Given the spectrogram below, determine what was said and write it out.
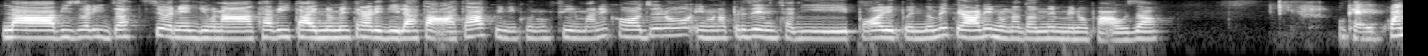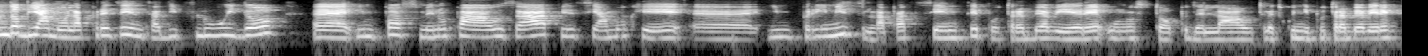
la visualizzazione di una cavità endometriale dilatata, quindi con un film anecogeno, in una presenza di polipo endometriale in una donna in menopausa. Ok, quando abbiamo la presenza di fluido eh, in post-menopausa pensiamo che eh, in primis la paziente potrebbe avere uno stop dell'outlet, quindi potrebbe avere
